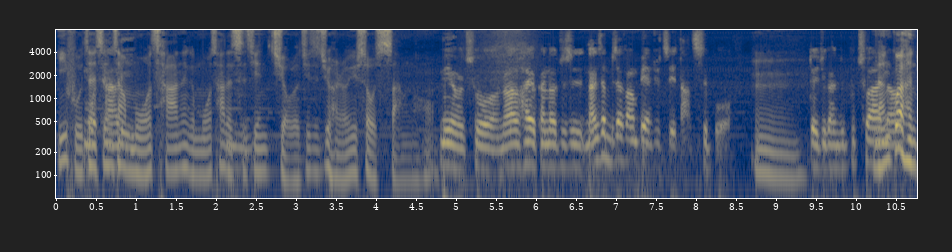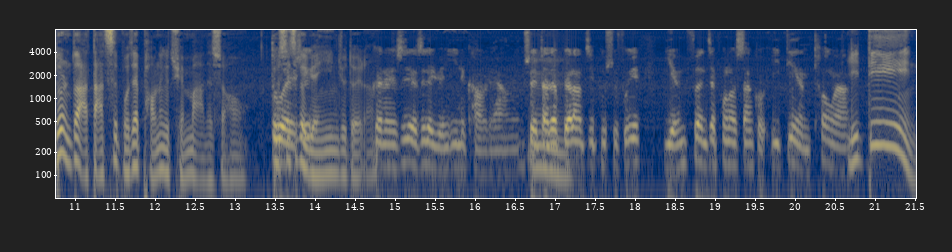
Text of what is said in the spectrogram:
衣服在身上摩摩擦，那个摩擦的时间久了，其实就很容易受伤了哈。没有错，然后还有看到就是男生比较方便，就直接打赤膊，嗯，对，就感觉不穿。难怪很多人都打打赤膊在跑那个全马的时候，是这个原因就对了。可能也是有这个原因的考量，所以大家不要让自己不舒服，因为盐分再碰到伤口一定很痛啊。一定，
